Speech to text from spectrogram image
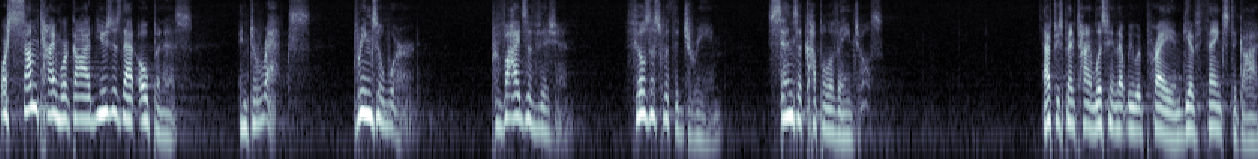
or sometime where God uses that openness and directs, brings a word, provides a vision, fills us with a dream, sends a couple of angels. After we spend time listening, that we would pray and give thanks to God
